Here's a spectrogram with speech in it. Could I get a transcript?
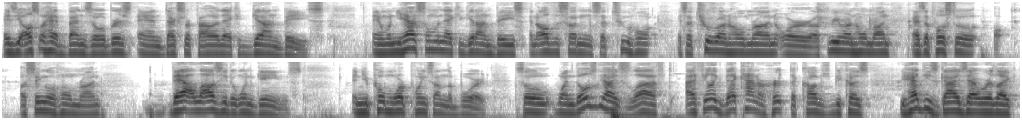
is you also had Ben Zobrist and Dexter Fowler that could get on base. And when you have someone that could get on base, and all of a sudden it's a two home, it's a two run home run or a three run home run, as opposed to a single home run, that allows you to win games, and you put more points on the board. So when those guys left, I feel like that kind of hurt the Cubs because you had these guys that were like,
